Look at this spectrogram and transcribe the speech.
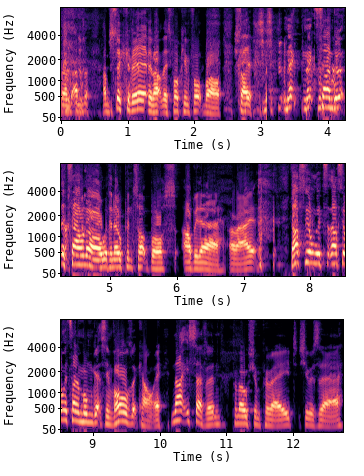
I'm, I'm, I'm sick of hearing about this fucking football. She's like, "Ne- next time we're at the town hall with an open top bus, I'll be there. All right. That's the only t- that's the only time Mum gets involved at county. Ninety seven promotion parade. She was there,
